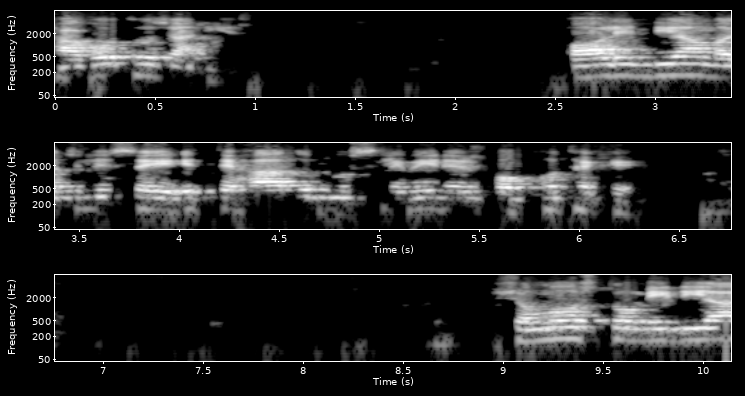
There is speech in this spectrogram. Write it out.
স্বাগত জানিয়ে অল ইন্ডিয়া মজলিসে ইত্তেহাদুল মুসলিমিনের পক্ষ থেকে সমস্ত মিডিয়া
